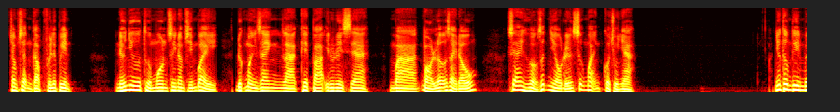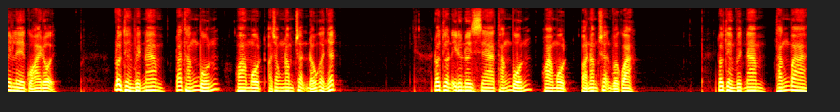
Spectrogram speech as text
trong trận gặp Philippines. Nếu như thủ môn sinh năm 97 được mệnh danh là Kepa Indonesia mà bỏ lỡ giải đấu sẽ ảnh hưởng rất nhiều đến sức mạnh của chủ nhà. Những thông tin bên lề của hai đội Đội tuyển Việt Nam đã thắng 4, hòa 1 ở trong 5 trận đấu gần nhất. Đội tuyển Indonesia thắng 4, hòa 1 ở 5 trận vừa qua. Đội tuyển Việt Nam thắng 3,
